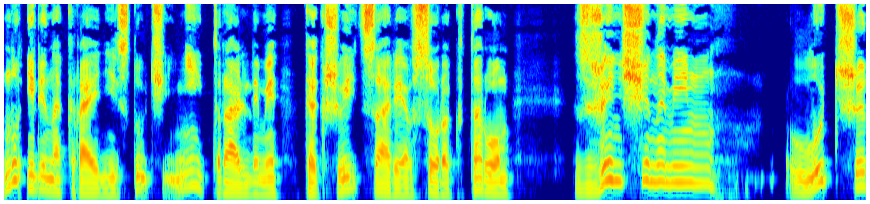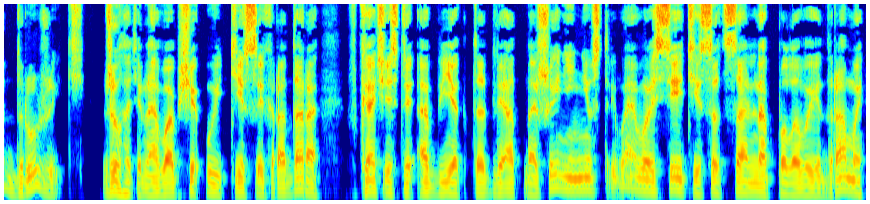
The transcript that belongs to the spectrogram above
ну или на крайний случай нейтральными, как Швейцария в 42-м. С женщинами лучше дружить. Желательно вообще уйти с их радара в качестве объекта для отношений, не встревая во все эти социально-половые драмы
